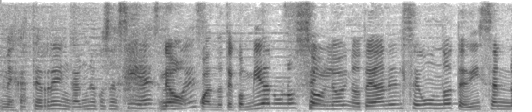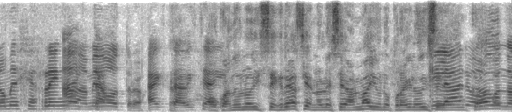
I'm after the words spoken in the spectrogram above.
me dejaste renga, alguna cosa así es. No, ¿Cómo es? cuando te convidan uno Sí. solo y no te dan el segundo, te dicen no me dejes renga, Ahí dame está. otro. Ahí está, ¿viste? Ahí. O cuando uno dice gracias no le ceban más y uno por ahí lo dice Claro, educado cuando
